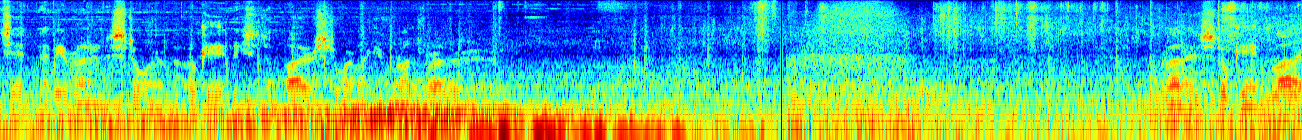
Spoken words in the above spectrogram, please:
That's it. Let me run in the storm. Okay, at least it's a firestorm. I can run further. Run, I still can't fly.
